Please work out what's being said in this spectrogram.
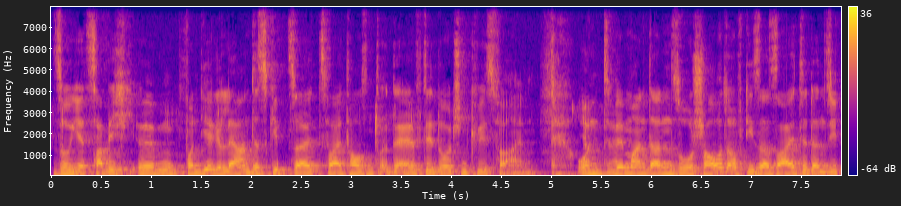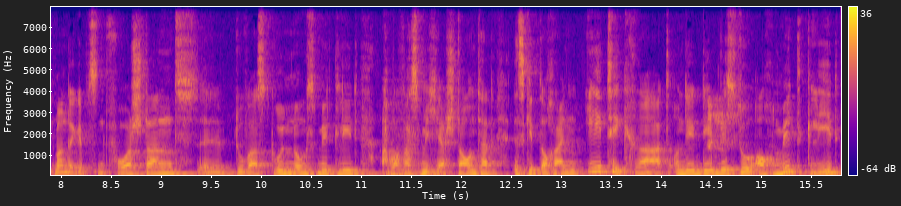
So, jetzt habe ich ähm, von dir gelernt, es gibt seit 2011 den Deutschen Quizverein. Und ja. wenn man dann so schaut auf dieser Seite, dann sieht man, da gibt es einen Vorstand, äh, du warst Gründungsmitglied, aber was mich erstaunt hat, es gibt auch einen Ethikrat und in dem bist du auch Mitglied.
